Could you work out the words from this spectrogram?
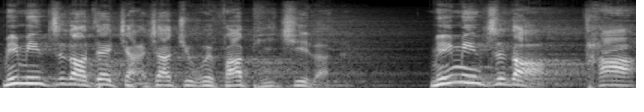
明明知道再讲下去会发脾气了，明明知道他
